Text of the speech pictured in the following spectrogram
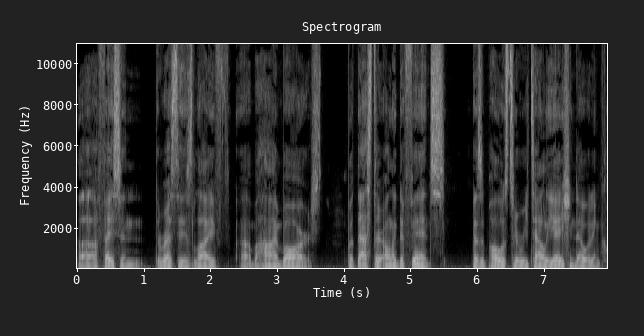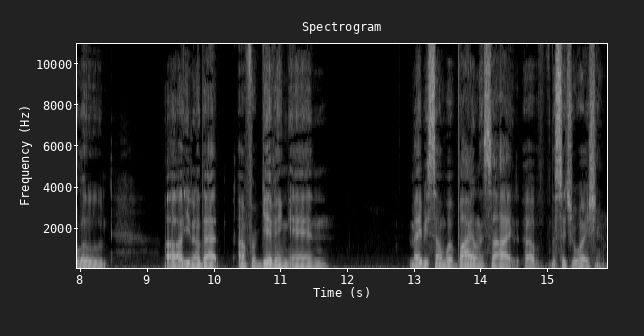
uh, facing the rest of his life, uh, behind bars. But that's their only defense as opposed to retaliation that would include, uh, you know, that unforgiving and maybe somewhat violent side of the situation.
